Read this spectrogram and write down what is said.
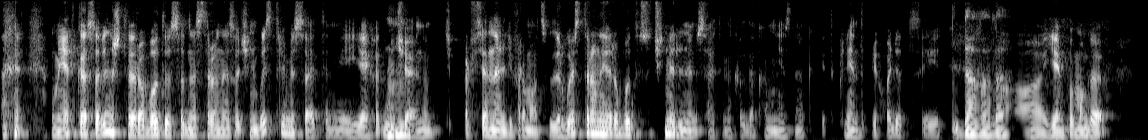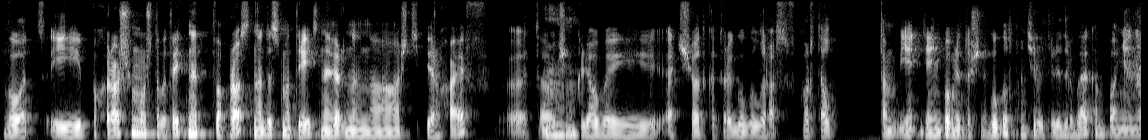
у меня такая особенность, что я работаю, с одной стороны, с очень быстрыми сайтами, и я их отмечаю, mm-hmm. ну, типа, профессиональная деформация. С другой стороны, я работаю с очень медленными сайтами, когда ко мне, не знаю, какие-то клиенты приходят, и Да-да-да. Э, я им помогаю. Вот, и по-хорошему, чтобы ответить на этот вопрос, надо смотреть, наверное, на HTTP Archive. Это mm-hmm. очень клевый отчет, который Google раз в квартал там, я, я не помню точно, Google спонсирует или другая компания, но...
